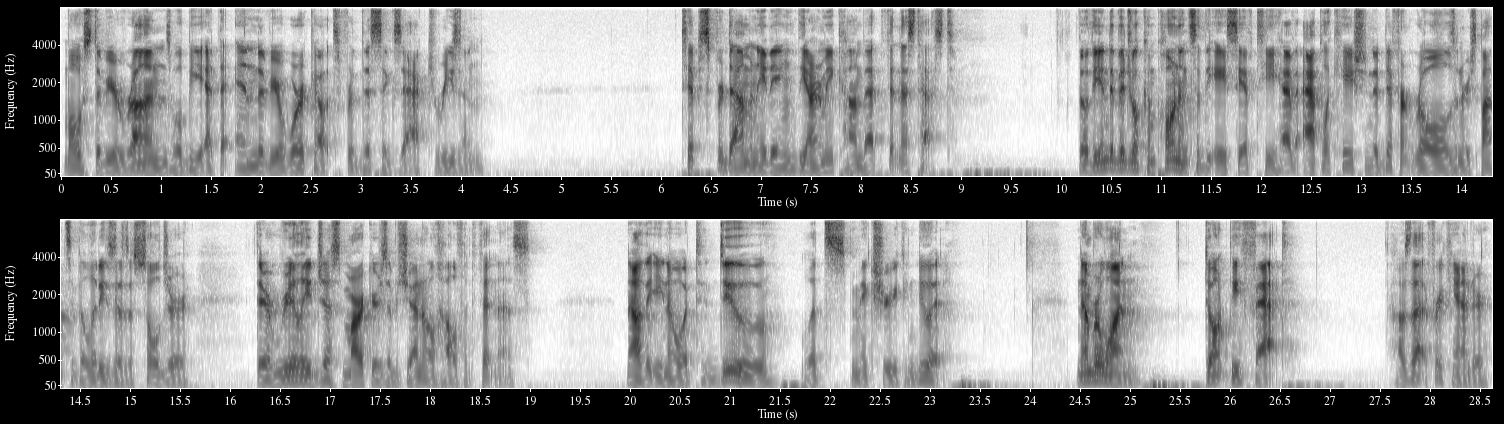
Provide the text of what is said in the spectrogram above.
most of your runs will be at the end of your workouts for this exact reason. Tips for dominating the Army Combat Fitness Test. Though the individual components of the ACFT have application to different roles and responsibilities as a soldier, they're really just markers of general health and fitness. Now that you know what to do, let's make sure you can do it. Number one, don't be fat. How's that for candor?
